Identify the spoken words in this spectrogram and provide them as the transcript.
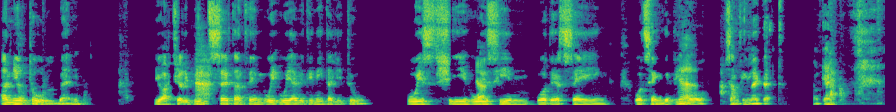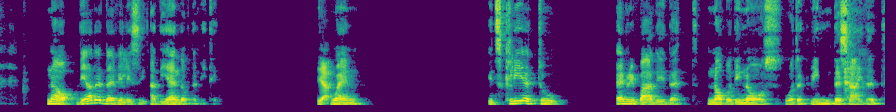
a new tool, Ben. You actually build certain things. We, we have it in Italy too. Who is she? Who yeah. is him? What they're saying? What's saying the people? Yeah. Something like that. Okay. Now, the other devil is at the end of the meeting. Yeah. When it's clear to everybody that nobody knows what had been decided.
